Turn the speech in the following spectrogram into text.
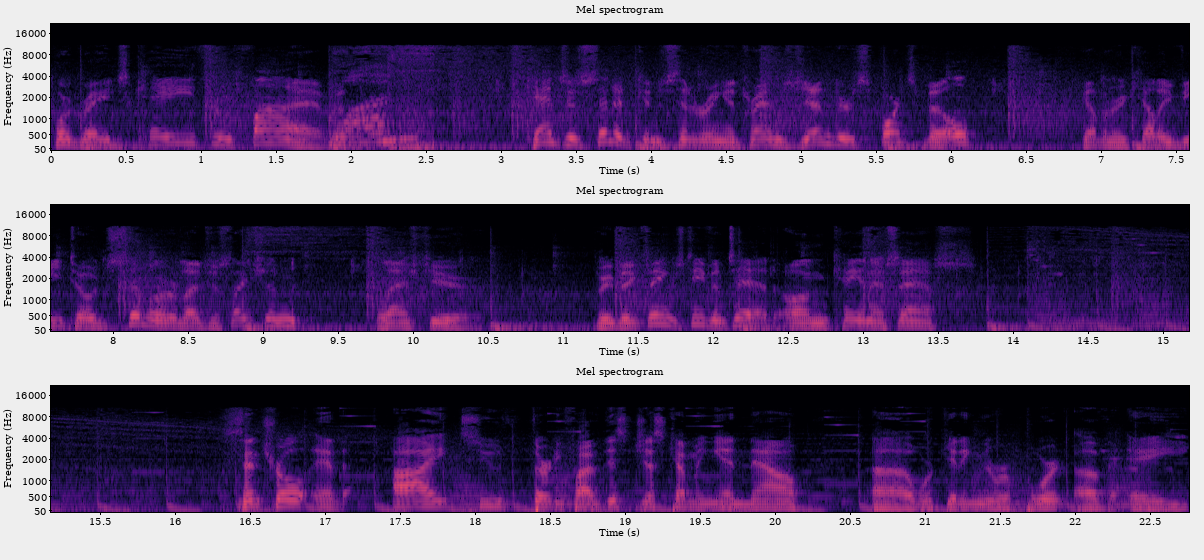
for grades K through 5. One. Kansas Senate considering a transgender sports bill. Governor Kelly vetoed similar legislation last year. Three big things, Steve and Ted on KNSS. Central and I 235. This just coming in now. Uh, we're getting the report of a.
